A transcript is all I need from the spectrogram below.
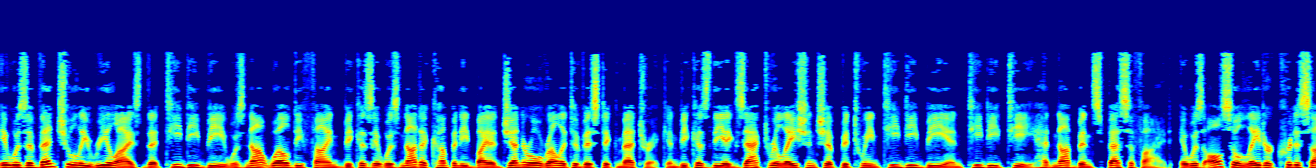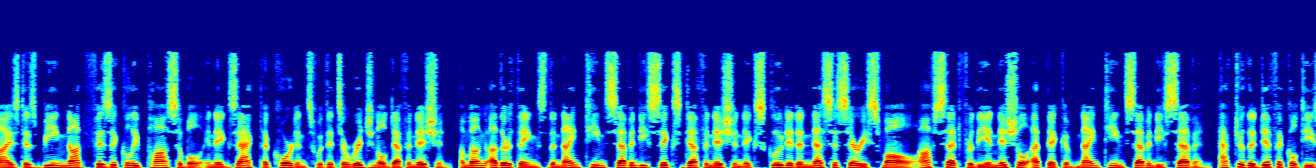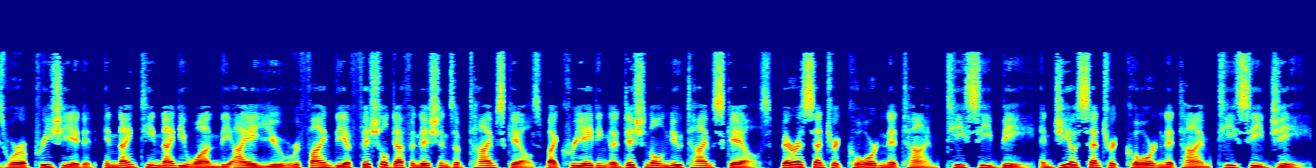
It was eventually realized that TDB was not well defined because it was not accompanied by a general relativistic metric and because the exact relationship between TDB and TDT had not been specified. It was also later criticized as being not physically possible in exact accordance with its original definition. Among other things, the 1976 definition excluded a necessary small offset for the initial epoch of 1977. After the difficulties were appreciated, in 1991 the IAU refined the official definitions of timescales by creating additional new time scales, barycentric coordinate time and geocentric coordinate time TCG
